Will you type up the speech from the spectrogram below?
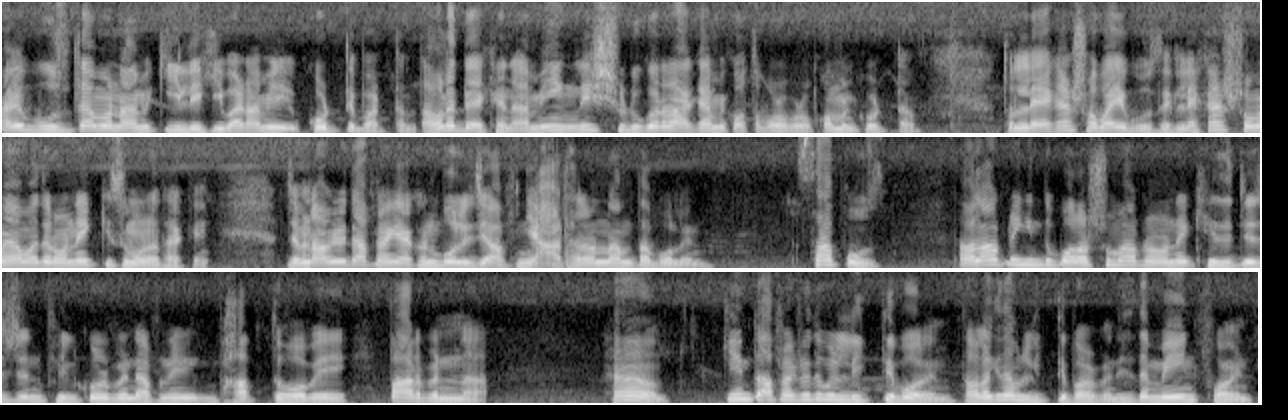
আমি বুঝতাম না আমি কী লিখি বাট আমি করতে পারতাম, তাহলে দেখেন, আমি ইংলিশ শুরু করার আগে আমি কত বড় বড় কমেন্ট করতাম, তো লেখা সবাই বোঝে, লেখার সময় আমাদের অনেক কিছু মনে থাকে, যেমন আমি যদি আপনাকে এখন বলি যে, আপনি আঠারো নামটা বলেন সাপোজ তাহলে আপনি কিন্তু বলার সময় আপনার অনেক হেজিটেশন ফিল করবেন, আপনি ভাবতে হবে, পারবেন না। হ্যাঁ? কিন্তু আপনাকে যদি লিখতে বলেন, তাহলে কিন্তু আপনি লিখতে পারবেন। দিস দ্য মেইন পয়েন্ট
